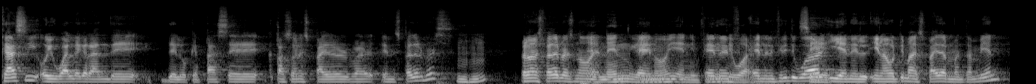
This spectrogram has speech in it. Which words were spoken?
casi o igual de grande de lo que pase, pasó en Spider- en Spider-Verse. Ujú. Perdón, Spider-Verse no. En Endgame, ¿no? Y en Infinity War. En Infinity War Sí. y en, el, y en la última de Spider-Man también.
